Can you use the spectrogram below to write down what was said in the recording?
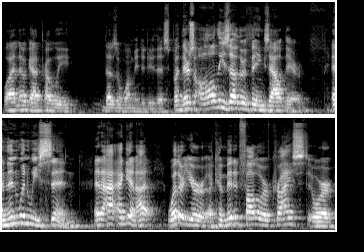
well, I know God probably doesn't want me to do this, but there's all these other things out there. And then when we sin, and I, again, I, whether you're a committed follower of Christ or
